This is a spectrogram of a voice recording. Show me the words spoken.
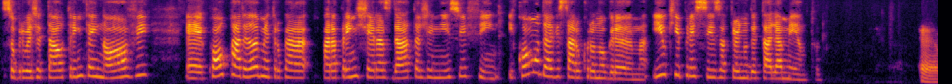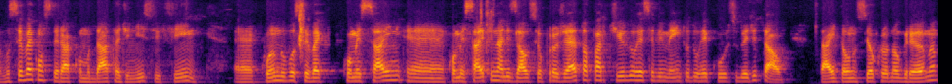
sobre o edital 39. É, qual parâmetro para, para preencher as datas de início e fim? E como deve estar o cronograma? E o que precisa ter no detalhamento? É, você vai considerar como data de início e fim é, quando você vai começar, é, começar e finalizar o seu projeto a partir do recebimento do recurso do edital. Tá? Então, no seu cronograma,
